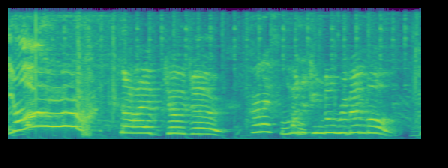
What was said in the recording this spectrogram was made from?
No! Dive, Jojo! How did I How did you not remember?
